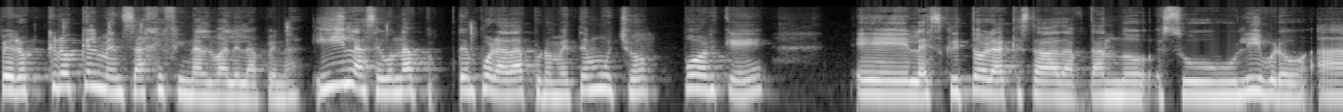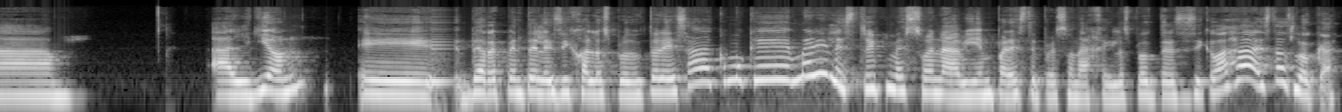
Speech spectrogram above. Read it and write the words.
pero creo que el mensaje final vale la pena. Y la segunda temporada promete mucho porque eh, la escritora que estaba adaptando su libro a, al guion, eh, de repente les dijo a los productores, ah, como que Meryl Streep me suena bien para este personaje. Y los productores así como, ajá, estás loca.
